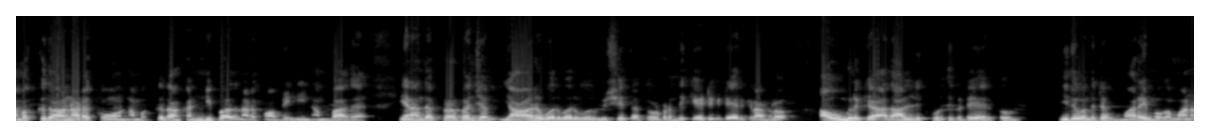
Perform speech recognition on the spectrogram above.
நமக்கு தான் நடக்கும். நமக்கு தான் கண்டிப்பா அது நடக்கும் அப்படின்னு நீ நம்பாத. ஏன்னா இந்த பிரபஞ்சம் யார் ஒருவர் ஒரு விஷயத்த தொடர்ந்து கேட்டுக்கிட்டே இருக்கிறாங்களோ அவங்களுக்கு அதை அள்ளி கொடுத்துக்கிட்டே இருக்கும். இது வந்துட்டு மறைமுகமான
